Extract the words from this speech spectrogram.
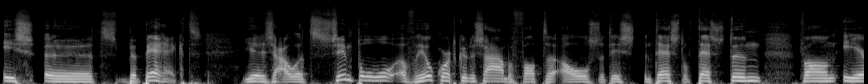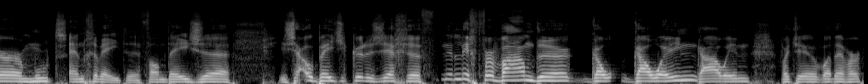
is het beperkt. Je zou het simpel of heel kort kunnen samenvatten als het is een test of testen van eer, moed en geweten. Van deze, je zou een beetje kunnen zeggen, licht verwaande Gawain, Gawain, wat je, whatever.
